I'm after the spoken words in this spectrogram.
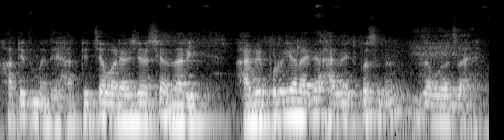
हातीतमध्ये हातीच्या वड्याच्या शेजारी हायवे पुढे गेला आहे त्या हायवेपासून जवळच आहे.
